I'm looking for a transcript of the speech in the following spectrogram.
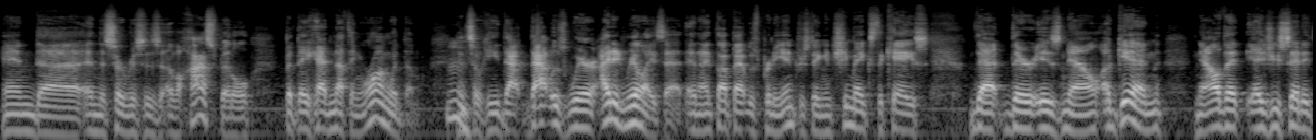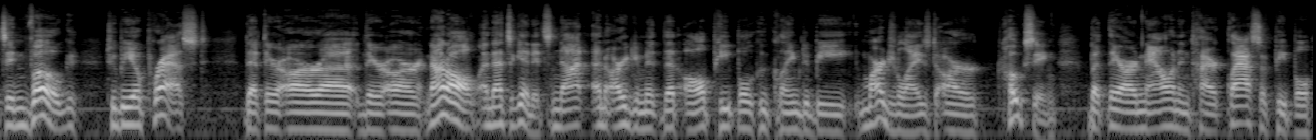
and uh, and the services of a hospital but they had nothing wrong with them. And so he that that was where I didn't realize that and I thought that was pretty interesting and she makes the case that there is now again now that as you said it's in vogue to be oppressed that there are uh, there are not all, and that's again, it's not an argument that all people who claim to be marginalized are hoaxing, but there are now an entire class of people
